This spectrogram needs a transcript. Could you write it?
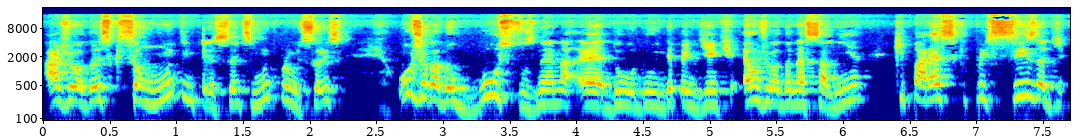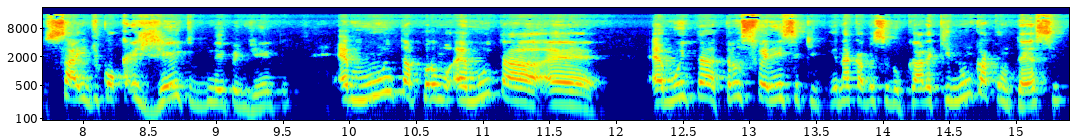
Há jogadores que são muito interessantes, muito promissores, o jogador Bustos, né, é, do, do Independiente, é um jogador nessa linha que parece que precisa de sair de qualquer jeito do Independiente. É muita, é muita, é, é muita transferência que, na cabeça do cara que nunca acontece.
